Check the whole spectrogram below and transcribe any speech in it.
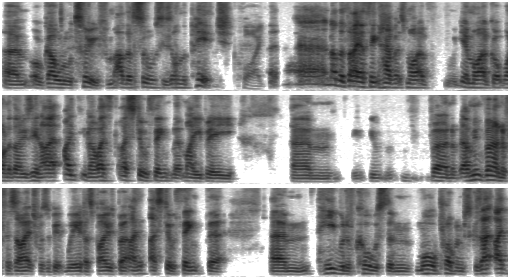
um, or goal or two from other sources on the pitch. Quite. Uh, another day, I think Havertz might have yeah might have got one of those in. I, I you know I, I still think that maybe um, Werner. I mean Werner for Ziyech was a bit weird, I suppose, but I, I still think that. Um, he would have caused them more problems because I, I,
